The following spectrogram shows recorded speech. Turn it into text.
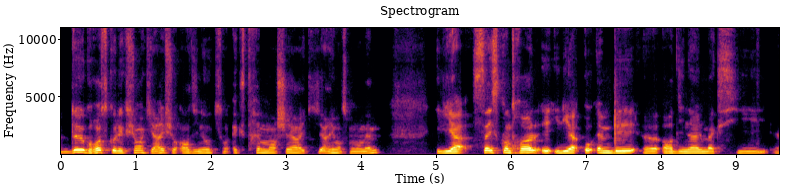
deux grosses collections qui arrivent sur Ordino, qui sont extrêmement chères et qui arrivent en ce moment même il y a Size Control et il y a OMB euh, Ordinal Maxi. Euh,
